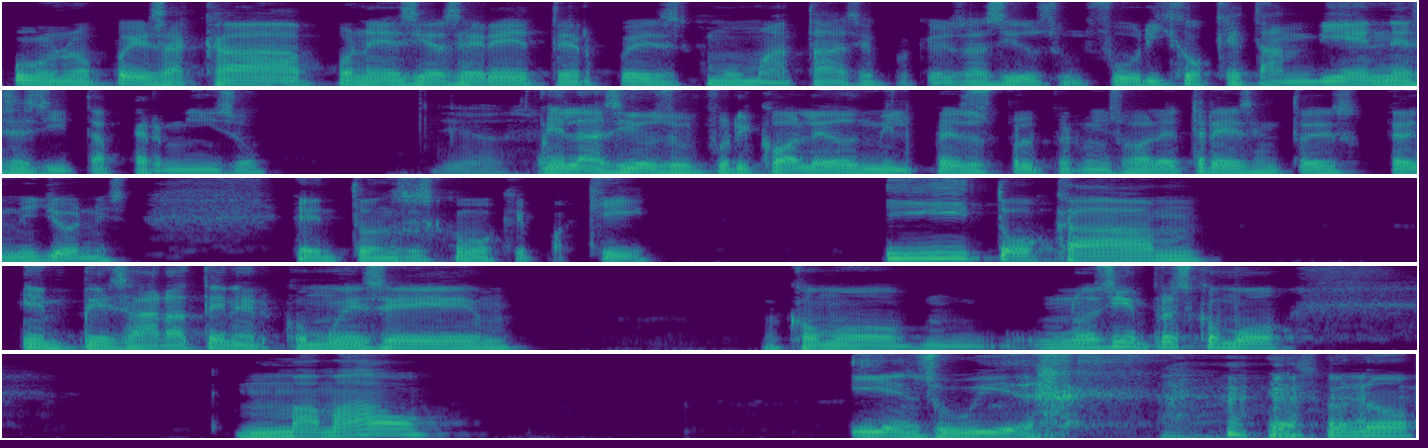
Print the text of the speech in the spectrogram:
uno pues acá ponerse a hacer éter pues como matase porque es ácido sulfúrico que también necesita permiso. El ácido sulfúrico vale dos mil pesos, pero el permiso vale tres, entonces tres millones. Entonces como que para qué. Y toca mm, empezar a tener como ese, como, mm, uno siempre es como mamado y en su vida. eso, no,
